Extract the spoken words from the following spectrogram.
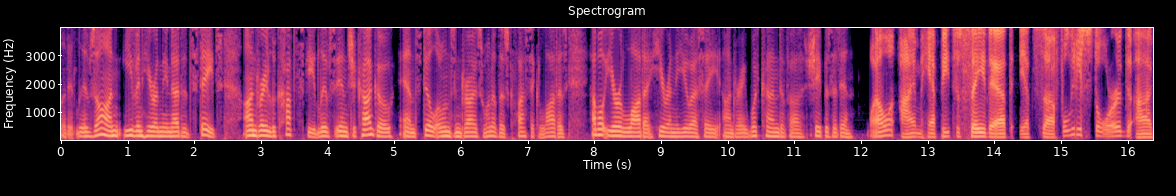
but it lives on even here in the United States. Andre Lukatsky lives in Chicago and still owns and drives one of those classic Ladas. How about your Lada here in the USA, Andre? What kind of uh, shape is it in? Well, I'm happy to say that it's uh, fully restored. I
